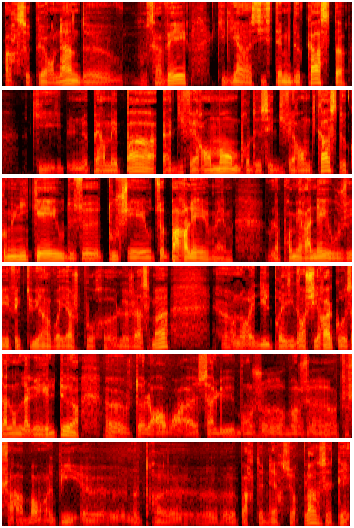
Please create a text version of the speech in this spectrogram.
Parce qu'en Inde, vous savez qu'il y a un système de caste qui ne permet pas à différents membres de ces différentes castes de communiquer ou de se toucher ou de se parler même. La première année où j'ai effectué un voyage pour euh, le jasmin, on aurait dit le président Chirac au salon de l'agriculture. Je te l'envoie, salut, bonjour, bonjour, tout ça. Bon, et puis euh, notre euh, partenaire sur place était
